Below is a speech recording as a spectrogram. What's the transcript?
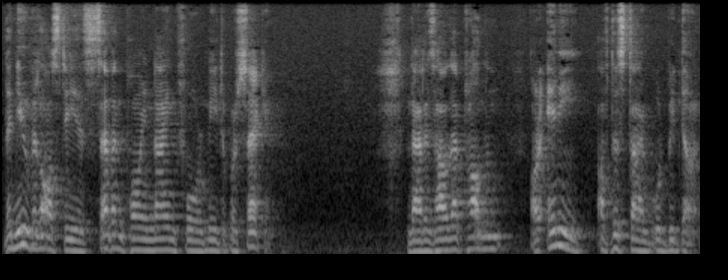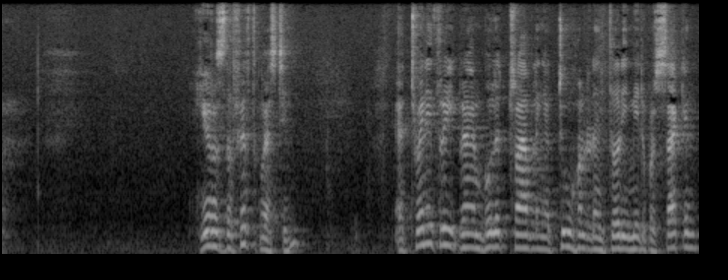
the new velocity is 7.94 meter per second. That is how that problem or any of this type would be done. Here is the fifth question. A 23 gram bullet traveling at 230 meter per second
